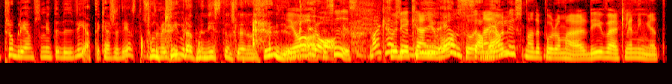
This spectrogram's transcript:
problem som inte vi vet. Det kanske är det staten Som tur att ministern ska göra en studie. Ja, Ja, precis. man För kanske det kan ju vara så. ensam När jag lyssnade på de här, det är ju verkligen inget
